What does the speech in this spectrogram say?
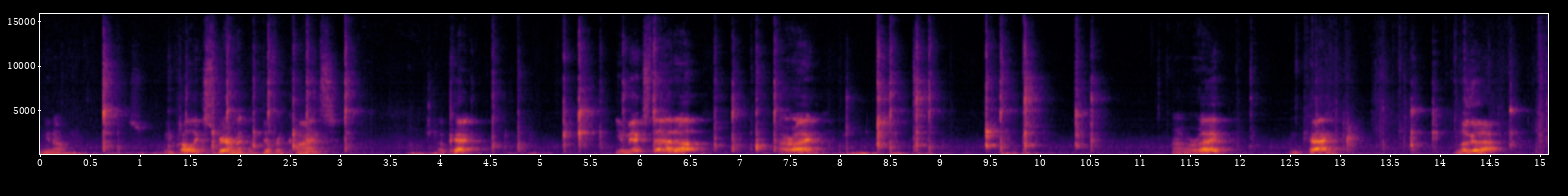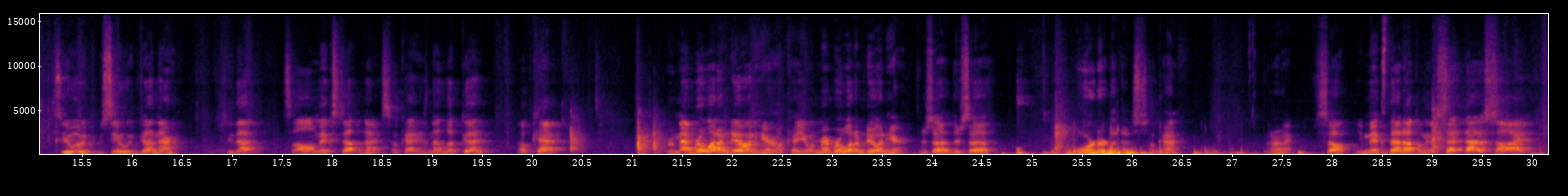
you know, you probably experiment with different kinds. Okay, you mix that up, all right? All right, okay. Look at that. See what we've, see what we've done there? See that? It's all mixed up nice, okay? Doesn't that look good? Okay. Remember what I'm doing here, okay? You remember what I'm doing here. There's a, there's a order to this, okay? All right, so you mix that up. I'm going to set that aside.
